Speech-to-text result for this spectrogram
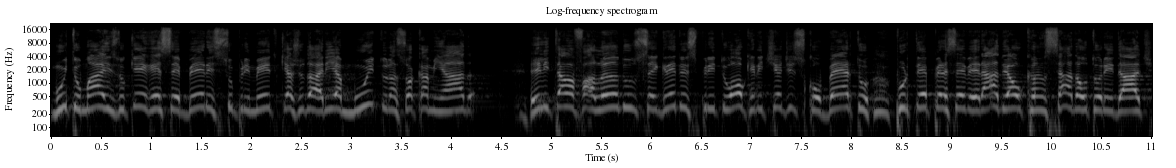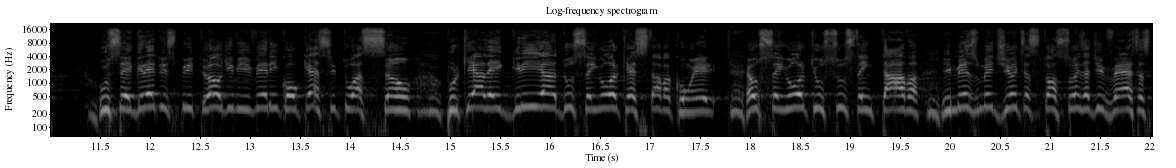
muito mais do que receber esse suprimento que ajudaria muito na sua caminhada, ele estava falando o segredo espiritual que ele tinha descoberto por ter perseverado e alcançado a autoridade. O segredo espiritual de viver em qualquer situação, porque a alegria do Senhor que estava com ele, é o Senhor que o sustentava, e mesmo mediante as situações adversas,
